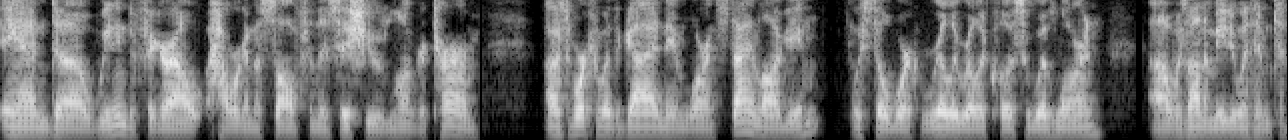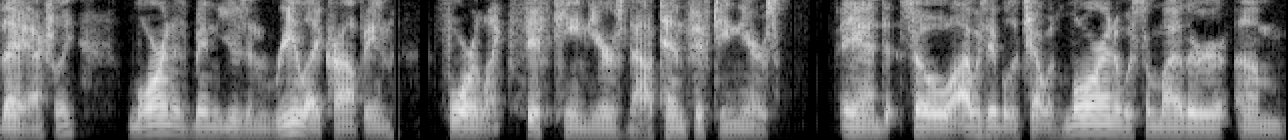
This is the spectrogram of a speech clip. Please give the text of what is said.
And uh, we need to figure out how we're going to solve for this issue longer term. I was working with a guy named Loran Steinlage. We still work really, really closely with Loran. I uh, was on a meeting with him today, actually. Loran has been using relay cropping for like 15 years now, 10, 15 years. And so I was able to chat with Loran and with some of my other um,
